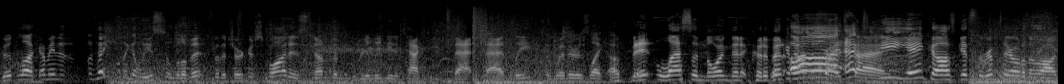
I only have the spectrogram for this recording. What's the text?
good luck. I mean, the, thankful thing, at least a little bit for the Turkish squad, is none of them really need attack speed that badly. So Wither is like a bit less annoying than it could have been. Oh, XP Jankos gets the Rift Herald on the wrong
